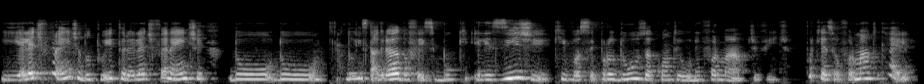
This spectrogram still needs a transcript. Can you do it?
E ele é diferente do Twitter, ele é diferente do, do, do, Instagram, do Facebook. Ele exige que você produza conteúdo em formato de vídeo, porque esse é o formato dele.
